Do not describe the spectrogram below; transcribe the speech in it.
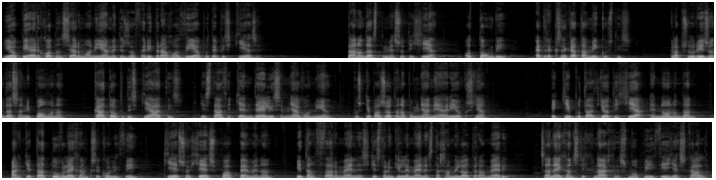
η οποία ερχόταν σε αρμονία με τη ζωφερή τραγωδία που το επισκίαζε. Φτάνοντας στη μεσοτυχία, ο Τόμπι έτρεξε κατά μήκος της, κλαψουρίζοντας ανυπόμονα κάτω από τη σκιά της και στάθηκε εν τέλει σε μια γωνία που σκεπαζόταν από μια νεαρή οξιά. Εκεί που τα δυο τυχεία ενώνονταν, αρκετά τούβλα είχαν ξεκολληθεί και οι εσοχές που απέμεναν ήταν φθαρμένες και στρογγυλεμένες στα χαμηλότερα μέρη, σαν να είχαν συχνά χρησιμοποιηθεί για σκάλα.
